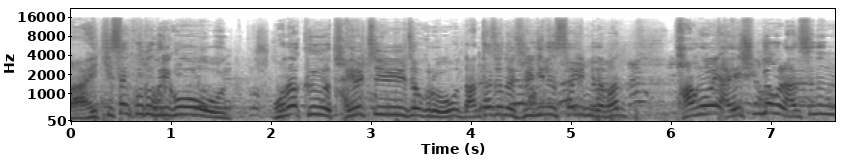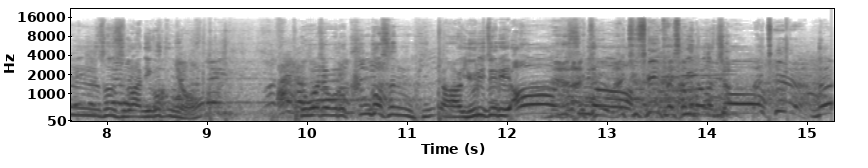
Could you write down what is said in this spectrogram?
아, 이 키센코도 그리고 워낙 그 다혈질적으로 난타전을 즐기는 스타일입니다만 방어에 아예 신경을 안 쓰는 선수가 아니거든요. 결과적으로 큰 것은 빈- 아, 요리조리 아, 네, 라이트, 좋습니다. 라이트 스윙 다시 한번 맞았죠. 라이트. 네.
